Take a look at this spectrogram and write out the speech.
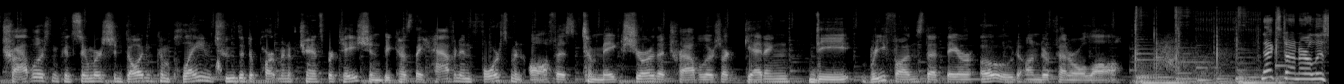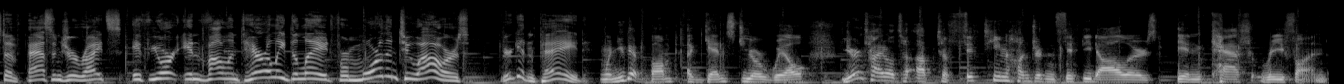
travelers and consumers should go ahead and complain to the Department of Transportation because they have an enforcement office to make sure that travelers are getting the refunds that they are owed under federal law. Next on our list of passenger rights, if you're involuntarily delayed for more than two hours, you're getting paid. When you get bumped against your will, you're entitled to up to $1,550 in cash refund.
